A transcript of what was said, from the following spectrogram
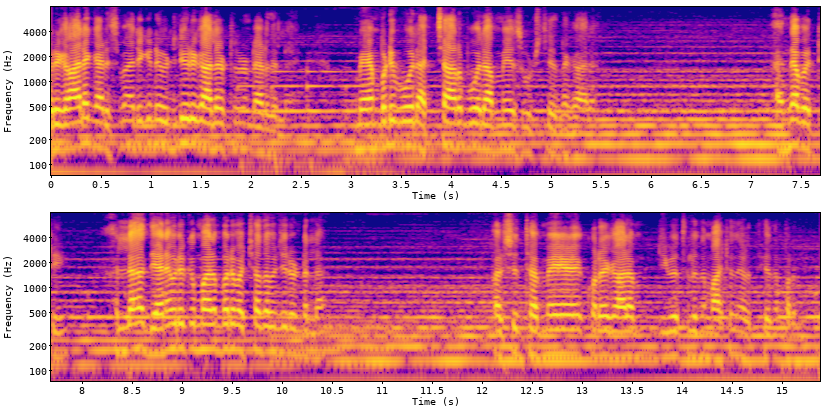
ഒരു കാലം കരിസ്മാറ്റിക്കിന്റെ വലിയൊരു കാലഘട്ടം ഉണ്ടായിരുന്നില്ലേ? മേമ്പടി പോലെ അച്ചാർ പോലെ അമ്മയെ സൂക്ഷിച്ചിരുന്ന കാലം. എന്നാ പറ്റി? എല്ലാ ധ്യാനഗുരുക്കന്മാരും പോലെ പശ്ചാത്തപിച്ചിട്ടുണ്ടല്ല പരിശുദ്ധ അമ്മയെ കുറേ കാലം ജീവിതത്തിൽ നിന്ന് മാറ്റി നിർത്തിയെന്ന് പറഞ്ഞു.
